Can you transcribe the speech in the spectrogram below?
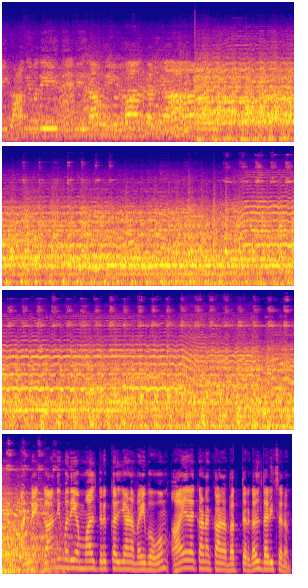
ஸ்ரீ அன்னை காந்திமதி அம்மாள் திருக்கல்யாண வைபவம் ஆயிரக்கணக்கான பக்தர்கள் தரிசனம்.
